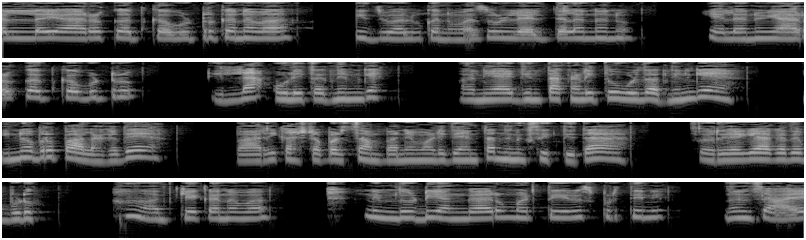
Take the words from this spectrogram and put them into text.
ಎಲ್ಲ ಯಾರೋ ಕದ್ಕೊಬಿಟ್ರು ಕಣವ ನಿಜವಾಗ್ಲು ಕನವ ಸುಳ್ಳು ಹೇಳ್ತಲ್ಲ ನಾನು. ಎಲ್ಲನೂ ಯಾರೋ ಕದ್ಕೊಬಿಟ್ರು. ಇಲ್ಲ, ಉಳಿತದ್ ನಿನ್ಗೆ. ಅನ್ಯಾಯದಿಂದ ತಕೊಂಡಿತ್ತು ಉಳ್ದದ್ ನಿನ್ಗೆ. ಇನ್ನೊಬ್ರು ಪಾಲಾಗದೆ ಭಾರಿ ಕಷ್ಟಪಟ್ಟು ಸಂಪಾದನೆ ಮಾಡಿದೆ ಅಂತ ನಿನಗೆ ಸಿಕ್ತಿದಾ ಸರಿಯಾಗಿ ಆಗದೆ ಬಿಡು. ಅದಕ್ಕೆ ಕಣವ ನಿಮ್ ದುಡ್ಡು ಹೆಂಗಾರು ಮತ್ತೆ ತೀರಿಸ್ಬಿಡ್ತೀನಿ. ನಾನು ಸಾಯ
